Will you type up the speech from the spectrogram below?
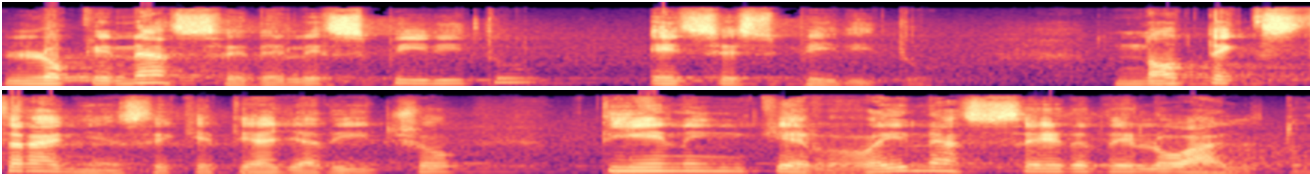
lo que nace del espíritu es espíritu. No te extrañes de que te haya dicho, tienen que renacer de lo alto.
